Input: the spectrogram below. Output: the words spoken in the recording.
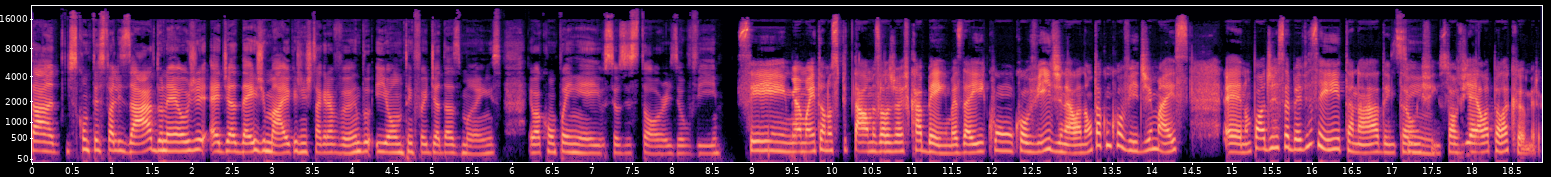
tá descontextualizado, né? Hoje é dia 10 de maio que a gente tá gravando e ontem foi Dia das Mães. Eu acompanhei os seus stories, eu vi. Sim, minha mãe tá no hospital, mas ela já vai ficar bem. Mas daí com o Covid, né? Ela não tá com Covid, mas é, não pode receber visita, nada. Então, Sim. enfim, só vi ela pela câmera.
